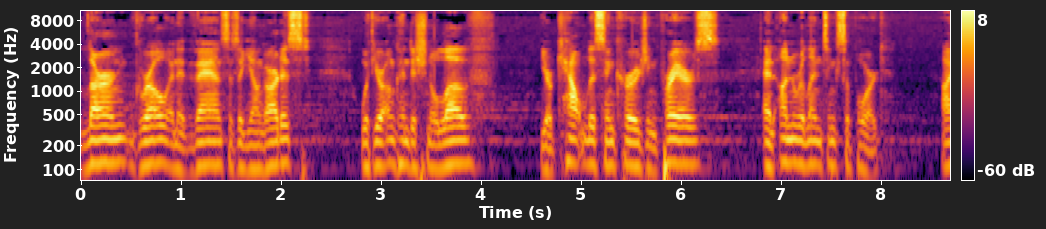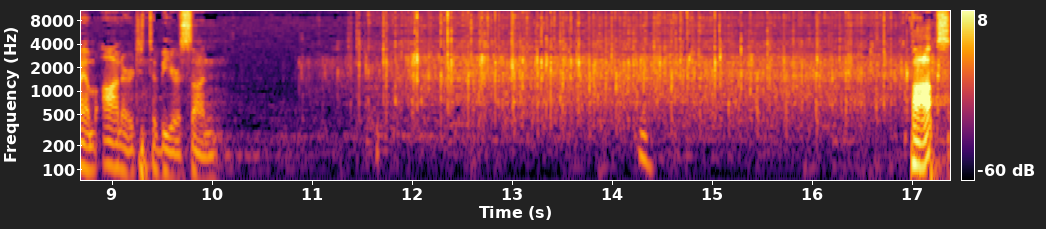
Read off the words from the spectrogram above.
learn, grow, and advance as a young artist with your unconditional love, your countless encouraging prayers, and unrelenting support. I am honored to be your son. Pops?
